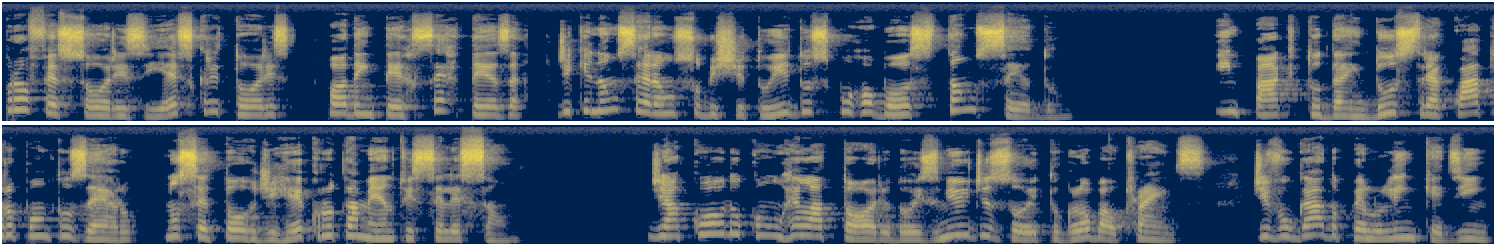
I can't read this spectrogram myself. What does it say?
professores e escritores podem ter certeza de que não serão substituídos por robôs tão cedo. Impacto da indústria 4.0 no setor de recrutamento e seleção. De acordo com o relatório 2018 Global Trends, divulgado pelo LinkedIn,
